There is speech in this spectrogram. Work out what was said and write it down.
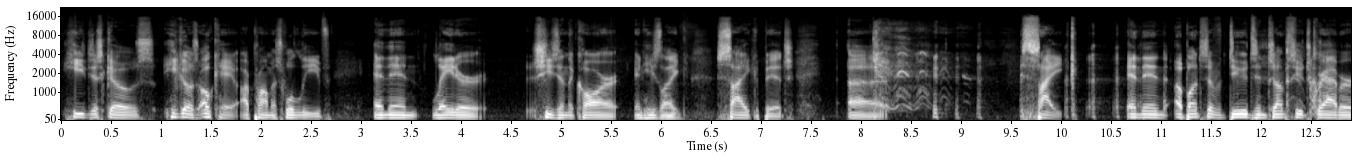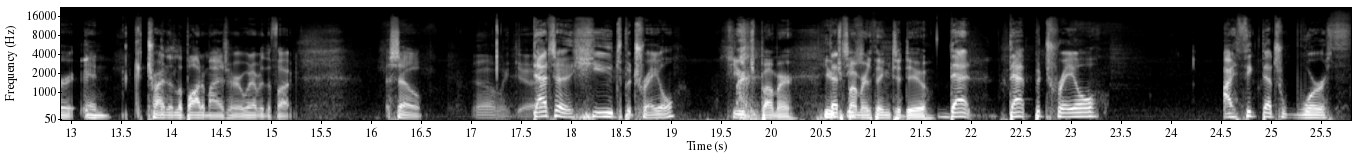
He just goes. He goes. Okay, I promise we'll leave. And then later, she's in the car, and he's like, "Psych, bitch." Uh, psych. And then a bunch of dudes in jumpsuits grab her and try to lobotomize her or whatever the fuck. So Oh my god. that's a huge betrayal. huge bummer. Huge That's a- bummer thing to do. That that betrayal, I think that's worth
